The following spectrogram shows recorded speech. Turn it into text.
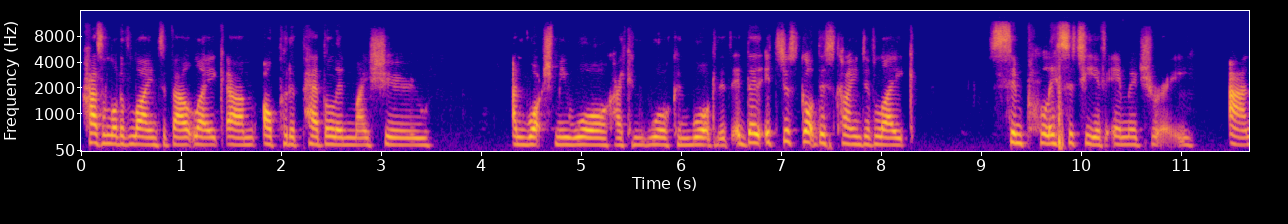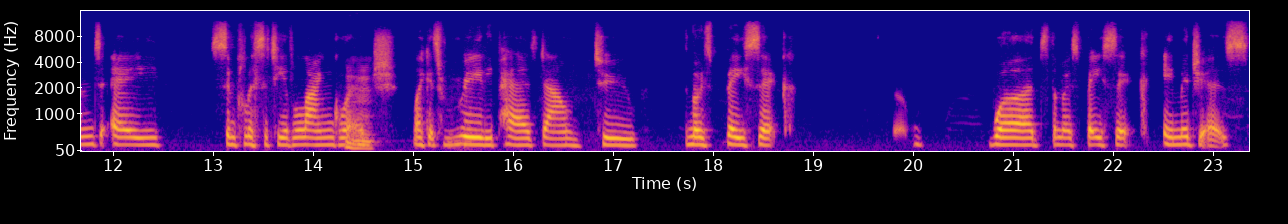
has a lot of lines about like um, I'll put a pebble in my shoe and watch me walk. I can walk and walk. It, it, it's just got this kind of like simplicity of imagery and a simplicity of language. Mm. Like it's really pared down to the most basic words, the most basic images.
